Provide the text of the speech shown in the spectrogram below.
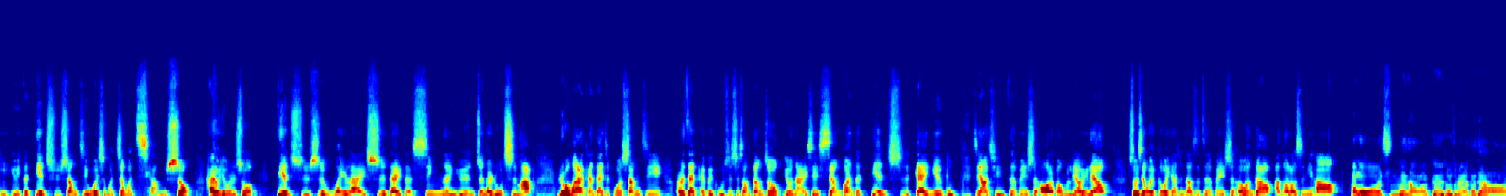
一遇的电池商机为什么这么抢手？还有有人说。电池是未来世代的新能源，真的如此吗？如何来看待这波商机？而在台北股市市场当中，有哪一些相关的电池概念股？今天要请曾分析师好好来帮我们聊一聊。首先为各位邀请到是曾分析师何文高，阿高老师你好，Hello，思芬好，各位投资朋友大家好。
